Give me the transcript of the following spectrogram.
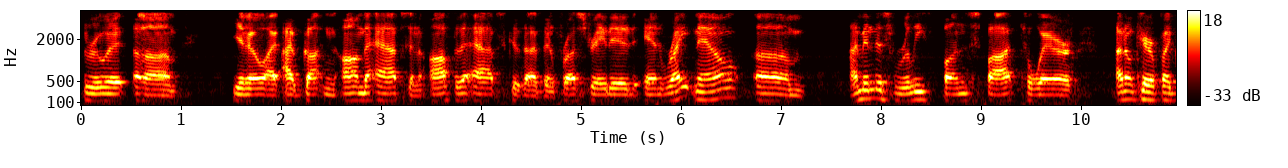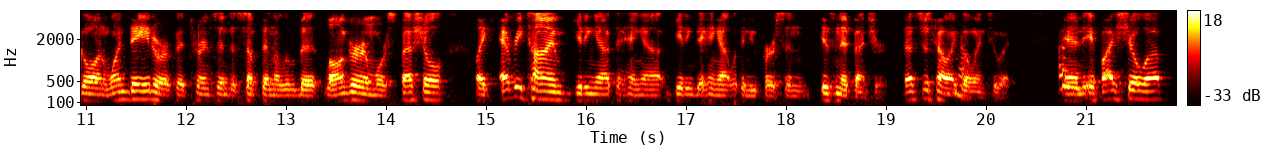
through it. Um, you know, I, I've gotten on the apps and off of the apps because I've been frustrated. And right now, um, I'm in this really fun spot to where I don't care if I go on one date or if it turns into something a little bit longer and more special. Like every time getting out to hang out, getting to hang out with a new person is an adventure. That's just how I go into it. And if I show up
